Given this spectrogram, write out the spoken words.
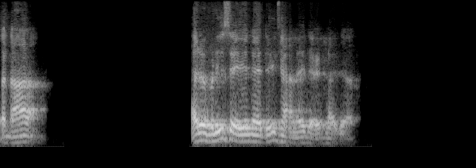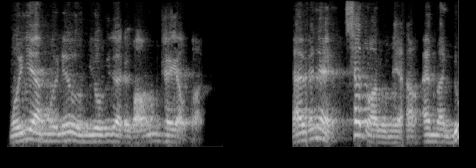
သနာတာ အဲ့လိုပရိစေရနဲ့ဒိဋ္ဌာလိုက်တဲ့အခါကျမွေကြီးကမွေလေးကိုမျိုးပြီးတော့တကောင်လုံးထက်ရောက်သွားဒါပေမဲ့ဆက်သွားလို့မရအောင်အဲ့မှာလူ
